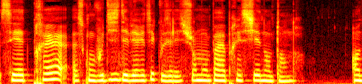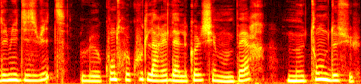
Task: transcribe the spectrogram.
c'est être prêt à ce qu'on vous dise des vérités que vous allez sûrement pas apprécier d'entendre. En 2018, le contre-coup de l'arrêt de l'alcool chez mon père me tombe dessus.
